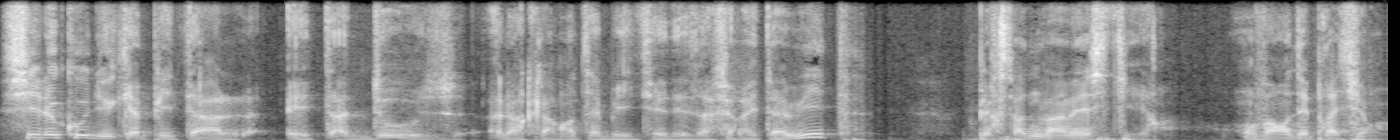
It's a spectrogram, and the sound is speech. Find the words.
si le coût du capital est à 12, alors que la rentabilité des affaires est à 8, personne ne va investir. On va en dépression.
